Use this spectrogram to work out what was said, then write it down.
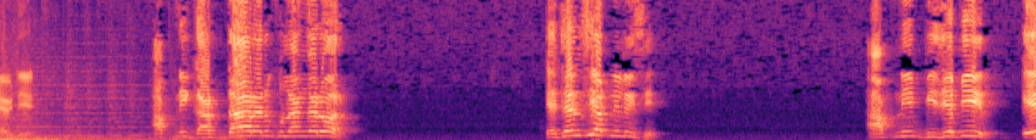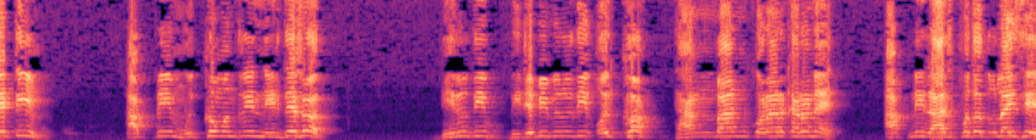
এ আই ডি এফ। আপনি গাদ্দাৰ আৰ কুলাঙ্গাৰৰ এজেন্সি আপনি লইছে আপনি বিজেপিৰ এ টিম আপনি মুখ্যমন্ত্ৰীৰ নিৰ্দেশত বিৰোধী বিজেপি বিৰোধী ঐক্য ধান কৰাৰ কাৰণে আপনি ৰাজপথত ওলাইছে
